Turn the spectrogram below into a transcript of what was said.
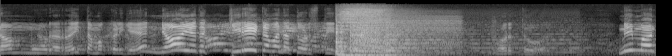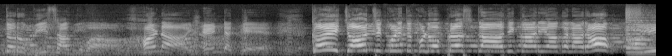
ನಮ್ಮೂರ ರೈತ ಮಕ್ಕಳಿಗೆ ನ್ಯಾಯದ ಕಿರೀಟವನ್ನ ತೋರಿಸ್ತೀನಿ. ಹೊರತು ನಿಮ್ಮಂತರು ಬೀಸಾಕುವ ಹಣ, ಹೆಂಡಕ್ಕೆ ಕೈ ಚಾಚಿ ಕುಳಿತುಕೊಳ್ಳುವ ಭ್ರಷ್ಟ ಅಧಿಕಾರಿಯಾಗಲಾರ ಈ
